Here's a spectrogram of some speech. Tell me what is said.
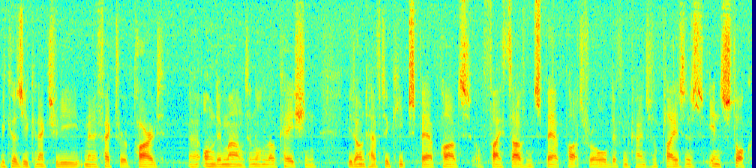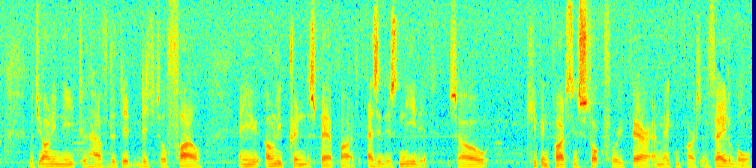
because you can actually manufacture a part uh, on demand and on location. You don't have to keep spare parts or 5,000 spare parts for all different kinds of appliances in stock, but you only need to have the di digital file and you only print the spare part as it is needed. So keeping parts in stock for repair and making parts available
